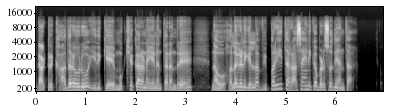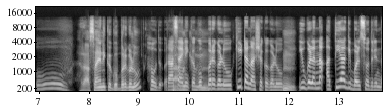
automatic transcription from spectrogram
ಡಾಕ್ಟರ್ ಖಾದರ್ ಅವರು ಇದಕ್ಕೆ ಮುಖ್ಯ ಕಾರಣ ಏನಂತಾರಂದ್ರೆ ನಾವು ಹೊಲಗಳಿಗೆಲ್ಲ ವಿಪರೀತ ರಾಸಾಯನಿಕ ಬಳಸೋದೆ ಅಂತ. ಓ ರಾಸಾಯನಿಕ ಗೊಬ್ಬರಗಳು? ಹೌದು ರಾಸಾಯನಿಕ ಗೊಬ್ಬರಗಳು ಕೀಟನಾಶಕಗಳು ಇವುಗಳನ್ನ ಅತಿಯಾಗಿ ಬಳಸೋದ್ರಿಂದ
